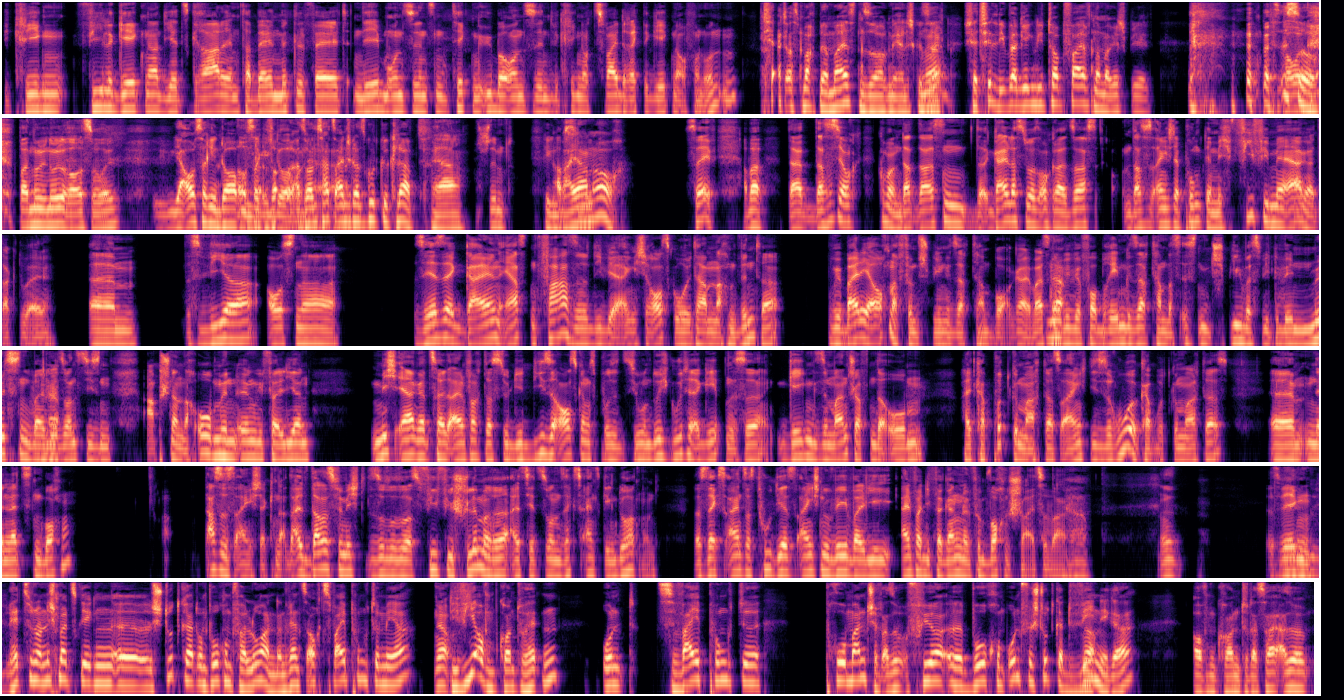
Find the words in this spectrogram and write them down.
Wir kriegen viele Gegner, die jetzt gerade im Tabellenmittelfeld neben uns sind, einen Ticken über uns sind. Wir kriegen noch zwei direkte Gegner auch von unten. Ja, das macht mir am meisten Sorgen, ehrlich gesagt. Ne? Ich hätte lieber gegen die Top 5 nochmal gespielt. Das ist so. Bei 0-0 rausholen. Ja, außer gegen Dortmund. Außer gegen So- Dortmund, sonst ja. hat's eigentlich ganz gut geklappt. Ja, stimmt. Gegen Absolut. Bayern auch. Safe. Aber da, das ist ja auch, guck mal, da, da ist ein, da, geil, dass du das auch gerade sagst. Und das ist eigentlich der Punkt, der mich viel, viel mehr ärgert aktuell. Ähm, dass wir aus einer sehr, sehr geilen ersten Phase, die wir eigentlich rausgeholt haben nach dem Winter, wo wir beide ja auch nach fünf Spielen gesagt haben, boah, geil, weißt du Ja. noch, wie wir vor Bremen gesagt haben, das ist ein Spiel, was wir gewinnen müssen, weil Ja. wir sonst diesen Abstand nach oben hin irgendwie verlieren. Mich ärgert's halt einfach, dass du dir diese Ausgangsposition durch gute Ergebnisse gegen diese Mannschaften da oben halt kaputt gemacht hast, eigentlich diese Ruhe kaputt gemacht hast ähm, in den letzten Wochen. Das ist eigentlich der Knall. Also das ist für mich so, so, so das viel, viel Schlimmere als jetzt so ein 6-1 gegen Dortmund. Das 6-1, das tut jetzt eigentlich nur weh, weil die einfach die vergangenen fünf Wochen scheiße waren. Ja. Ne? Deswegen, Hättest du noch nicht mal gegen äh, Stuttgart und Bochum verloren, dann wären es auch zwei Punkte mehr, Ja. die wir auf dem Konto hätten und zwei Punkte pro Mannschaft, also für äh, Bochum und für Stuttgart Ja. weniger auf dem Konto. Das heißt, also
